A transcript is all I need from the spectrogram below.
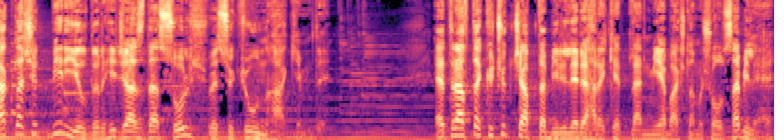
Yaklaşık bir yıldır Hicaz'da sulh ve sükun hakimdi. Etrafta küçük çapta birileri hareketlenmeye başlamış olsa bile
